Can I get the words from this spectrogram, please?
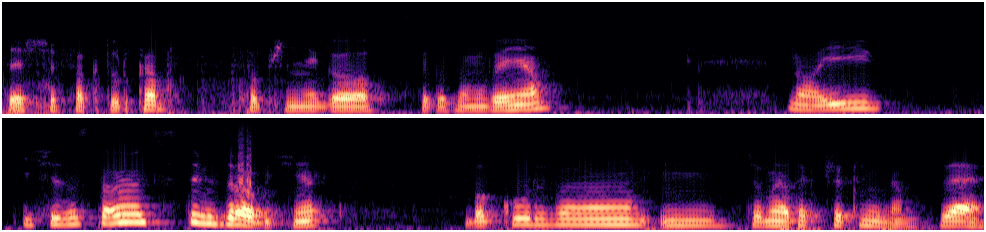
To jeszcze fakturka z poprzedniego, z tego zamówienia. No i, i się zastanawiam, co z tym zrobić, nie? Bo kurwa, mm, czemu ja tak przeklinam? Le,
